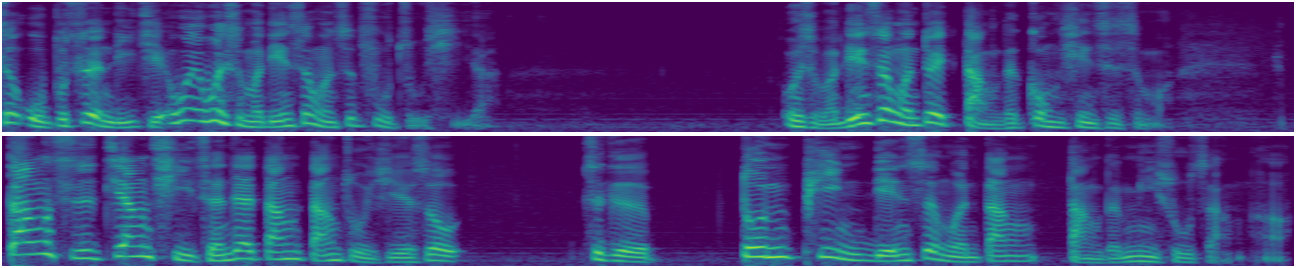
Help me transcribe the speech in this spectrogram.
这我不是很理解，为为什么连胜文是副主席啊？为什么连胜文对党的贡献是什么？当时江启臣在当党主席的时候，这个敦聘连胜文当党的秘书长啊。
